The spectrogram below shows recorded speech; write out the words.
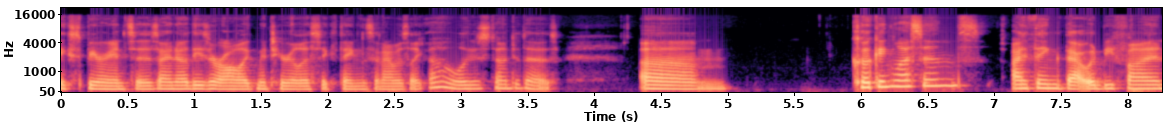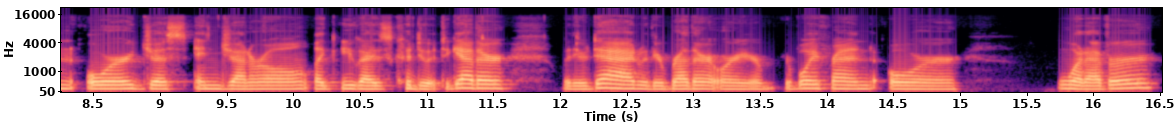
experiences, I know these are all like materialistic things, and I was like, oh, well, just don't do those. Um, cooking lessons, I think that would be fun, or just in general, like you guys could do it together with your dad, with your brother, or your your boyfriend, or whatever.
